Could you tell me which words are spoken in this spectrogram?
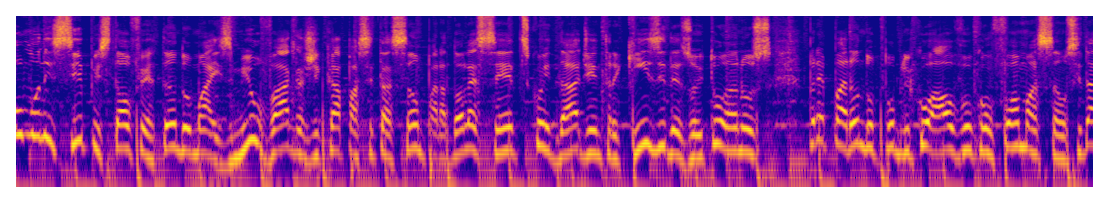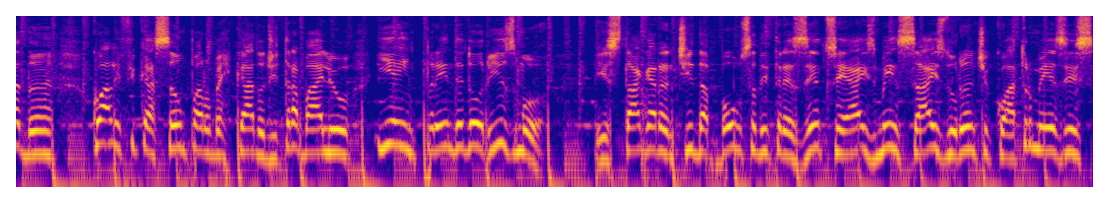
O município está ofertando mais mil vagas de capacitação para adolescentes com idade entre 15 e 18 anos, preparando o público-alvo com formação cidadã, qualificação para o mercado de trabalho e empreendedorismo. Está garantida bolsa de 300 reais mensais durante quatro meses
